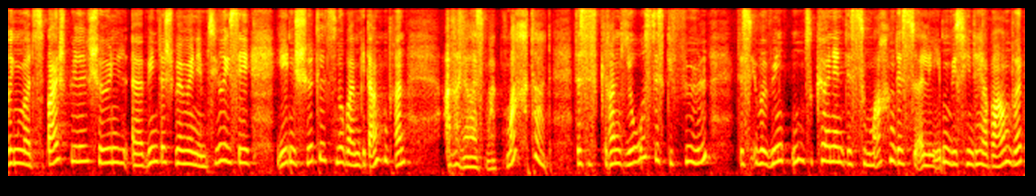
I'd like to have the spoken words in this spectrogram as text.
bringen wir das Beispiel, schön äh, Winterschwimmen im Zürichsee, jeden schüttelt es nur beim Gedanken dran. Aber wenn man es mal gemacht hat, das ist grandios, das Gefühl, das überwinden zu können, das zu machen, das zu erleben, wie es hinterher warm wird.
